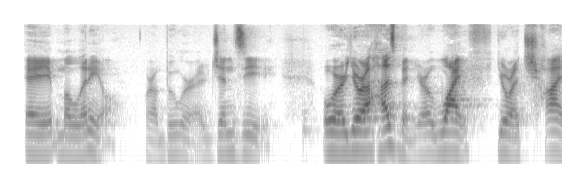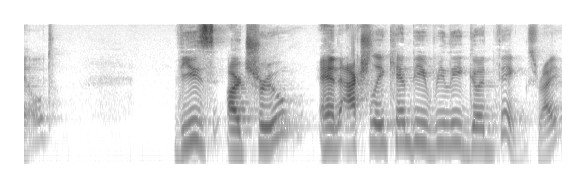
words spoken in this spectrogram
a millennial or a boomer, a Gen Z, or you're a husband, you're a wife, you're a child. These are true and actually can be really good things, right?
